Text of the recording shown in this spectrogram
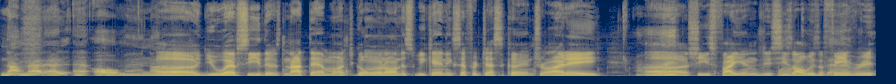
not mad at it at all, man. Not at all. Uh, UFC, there's not that much going on this weekend except for Jessica and Andrade. Uh, she's fighting. She's always a favorite.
